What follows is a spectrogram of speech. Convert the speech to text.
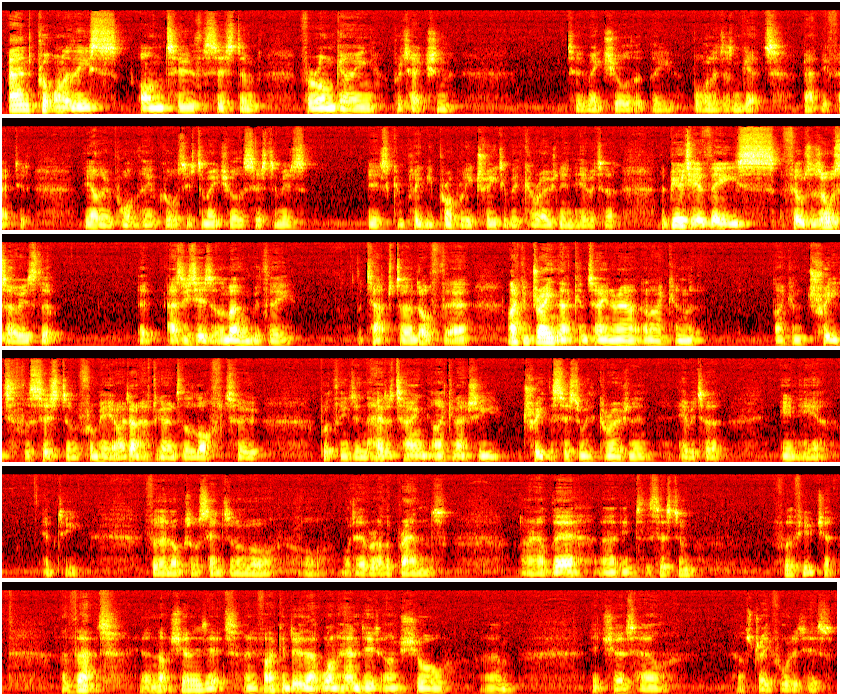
and put one of these onto the system for ongoing protection to make sure that the boiler doesn't get. The other important thing, of course, is to make sure the system is is completely properly treated with corrosion inhibitor. The beauty of these filters also is that, uh, as it is at the moment with the, the taps turned off there, I can drain that container out and I can I can treat the system from here. I don't have to go into the loft to put things in the header tank. I can actually treat the system with corrosion inhibitor in here, empty Fernox or Sentinel or, or whatever other brands are out there uh, into the system for the future. And that, in a nutshell, is it. And if I can do that one-handed, I'm sure um, it shows how, how straightforward it is.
